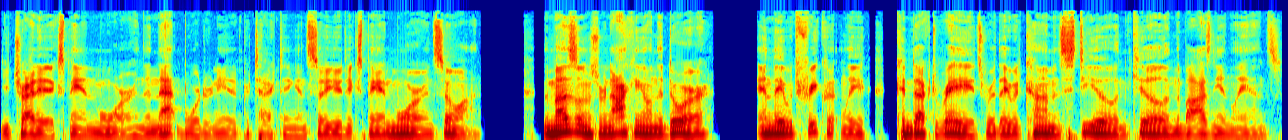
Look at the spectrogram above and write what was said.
you try to expand more, and then that border needed protecting, and so you'd expand more, and so on. The Muslims were knocking on the door, and they would frequently conduct raids where they would come and steal and kill in the Bosnian lands.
